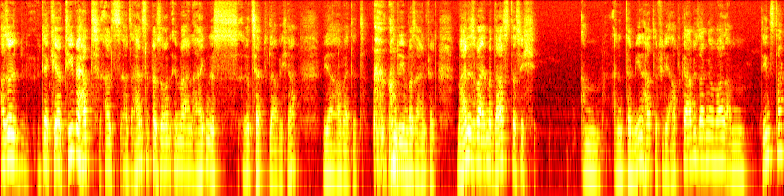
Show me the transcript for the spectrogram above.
Also der Kreative hat als, als Einzelperson immer ein eigenes Rezept, glaube ich, ja wie er arbeitet und wie ihm was einfällt. Meines war immer das, dass ich am, einen Termin hatte für die Abgabe, sagen wir mal, am Dienstag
